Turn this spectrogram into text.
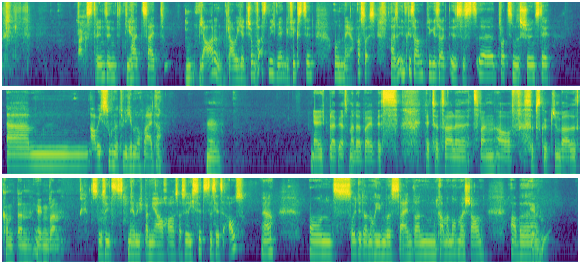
Bugs drin sind, die halt seit Jahren, glaube ich, jetzt schon fast nicht mehr gefixt sind. Und naja, was soll's. Also insgesamt, wie gesagt, ist es äh, trotzdem das Schönste. Ähm, aber ich suche natürlich immer noch weiter. Hm. Ja, ich bleibe erstmal dabei, bis der totale Zwang auf Subscription-Basis kommt dann irgendwann. So sieht es nämlich bei mir auch aus. Also ich sitze das jetzt aus. Ja. Und sollte da noch irgendwas sein, dann kann man noch mal schauen. Aber Eben.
